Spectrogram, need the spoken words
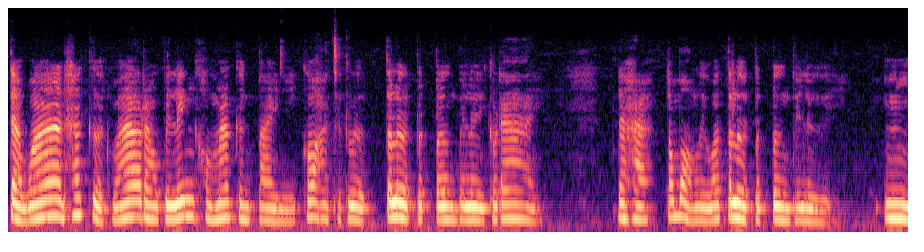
แต่ว่าถ้าเกิดว่าเราไปเร่งเขามากเกินไปนี่ก็อาจจะเกิดเตลิดเปิดเปิงไปเลยก็ได้นะคะ ต้องบอกเลยว่าเตลิดเปิดเปิงไปเลย อืม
